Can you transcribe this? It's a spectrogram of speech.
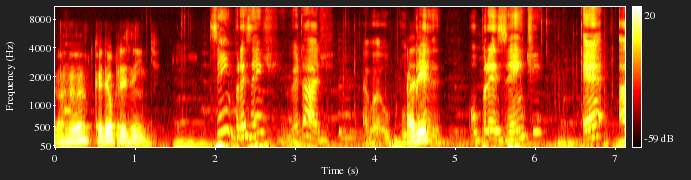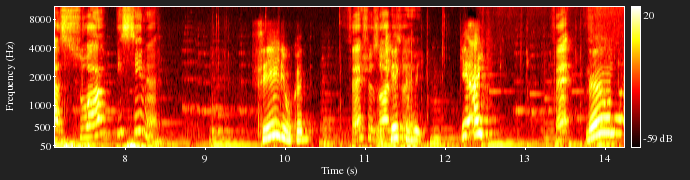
Aham, cadê o presente? Sim, presente, verdade. Agora, o, o, Cadê? pre- o presente é a sua piscina. Sério? Cadê? Fecha os olhos. que? Que? Ai! Fe... Não, não.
